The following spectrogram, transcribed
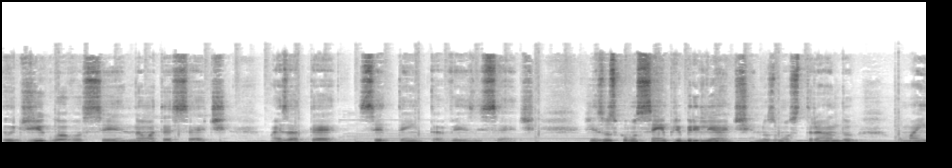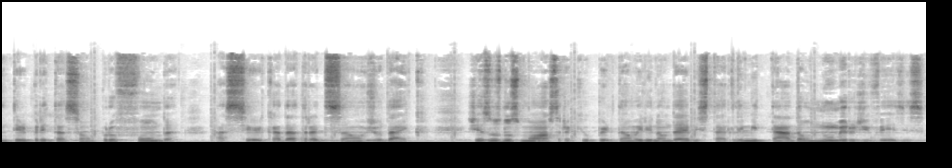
Eu digo a você, não até sete, mas até setenta vezes sete. Jesus, como sempre, brilhante, nos mostrando uma interpretação profunda acerca da tradição judaica. Jesus nos mostra que o perdão ele não deve estar limitado ao número de vezes,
